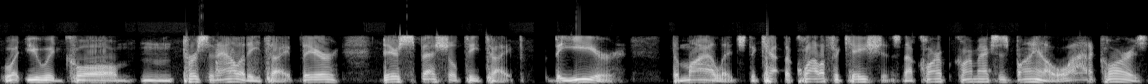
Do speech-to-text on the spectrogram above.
what you would call mm, personality type their their specialty type the year the mileage, the ca- the qualifications. Now, Car- CarMax is buying a lot of cars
